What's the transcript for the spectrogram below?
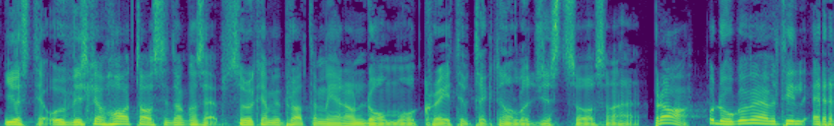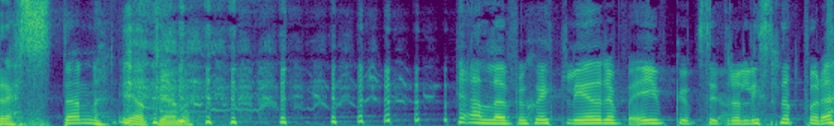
Just det, och vi ska ha ett avsnitt om koncept, så då kan vi prata mer om dem och creative technologists och sådana här. Bra, och då går vi över till resten egentligen. Alla projektledare på Ape Group sitter och lyssnar på det.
